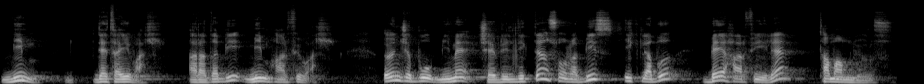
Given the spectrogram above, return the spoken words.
mim detayı var. Arada bir mim harfi var. Önce bu mime çevrildikten sonra biz iklabı B harfi ile tamamlıyoruz.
